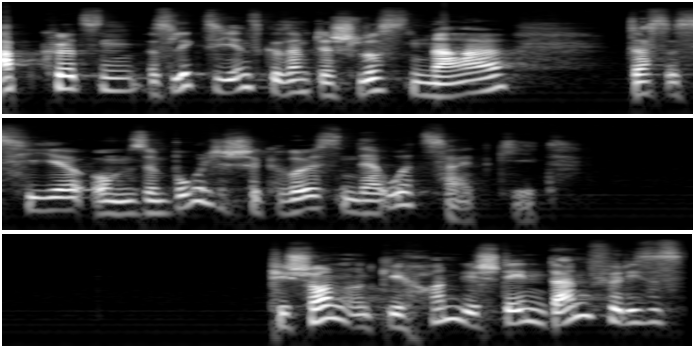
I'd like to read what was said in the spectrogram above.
abkürzen. Es legt sich insgesamt der Schluss nahe, dass es hier um symbolische Größen der Urzeit geht. Pichon und Gichon, die stehen dann für dieses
